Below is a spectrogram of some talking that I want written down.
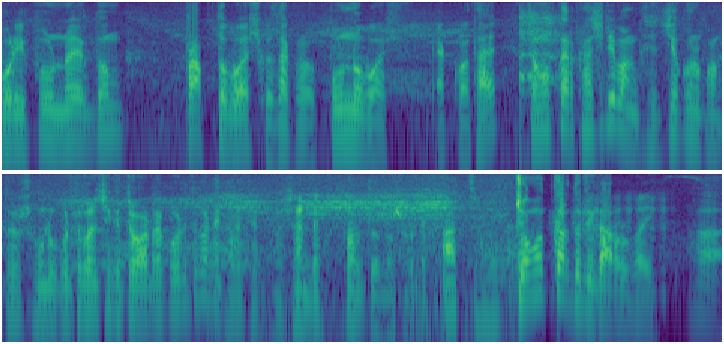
পরিপূর্ণ একদম প্রাপ্তবয়স্ক যাকে বলে, পূর্ণ বয়স এক কথায়। চমৎকার খাসিটি বাংলাদেশের যে কোনো প্রান্ত থেকে সংগ্রহ করতে পারেন সেক্ষেত্রে অর্ডার করতে পারেন এখানে সানডে পারতো আচ্ছা চমৎকার দুটি গারল ভাই। হ্যাঁ।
